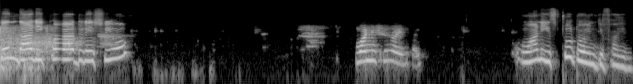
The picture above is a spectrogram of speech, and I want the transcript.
Then the required ratio 1 ratio 25. 1 is to 25.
